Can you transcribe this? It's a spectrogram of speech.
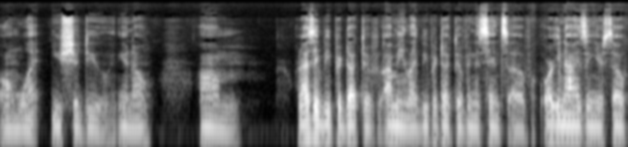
on what you should do. You know, um, when I say be productive, I mean like be productive in the sense of organizing yourself,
